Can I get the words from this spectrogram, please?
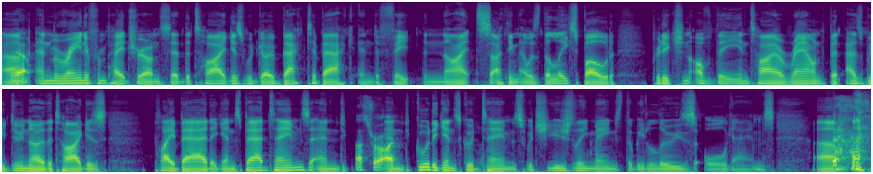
Um, Yeah. And Marina from Patreon said the Tigers would go back to back and defeat the Knights. I think that was the least bold prediction of the entire round. But as we do know, the Tigers play bad against bad teams and That's right. and good against good teams, which usually means that we lose all games. Um,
